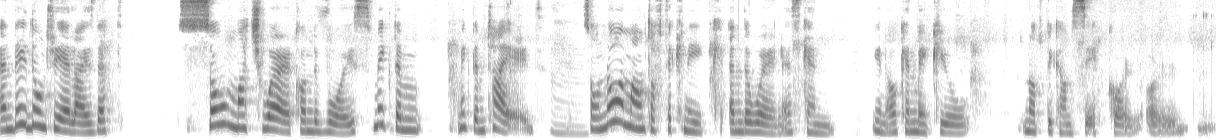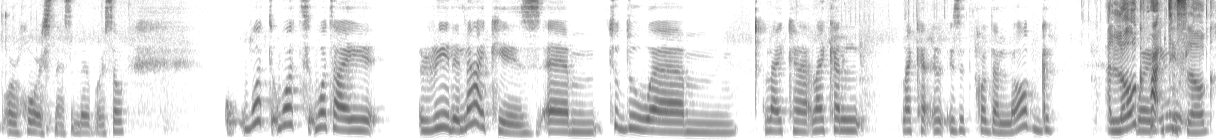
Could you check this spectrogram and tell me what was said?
and they don't realize that so much work on the voice make them make them tired. So no amount of technique and awareness can you know can make you not become sick or or or hoarseness in their voice. So what what what I really like is um, to do um, like a like a like a is it called a log? A log, practice you- log.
